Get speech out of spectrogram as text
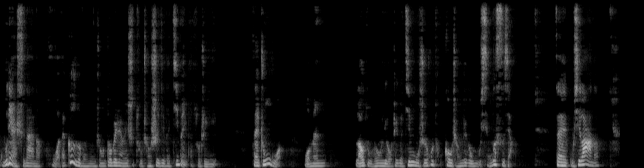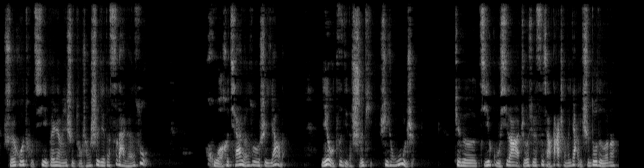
古典时代呢，火在各个文明中都被认为是组成世界的基本元素之一。在中国，我们老祖宗有这个金木水火土构成这个五行的思想；在古希腊呢，水火土气被认为是组成世界的四大元素。火和其他元素是一样的，也有自己的实体，是一种物质。这个集古希腊哲学思想大成的亚里士多德呢，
